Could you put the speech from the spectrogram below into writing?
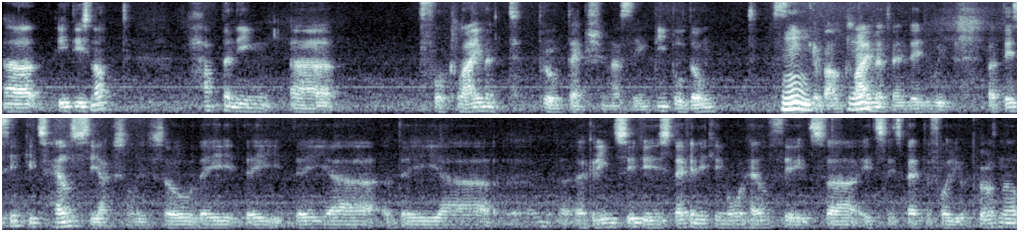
uh, it is not happening uh, for climate protection, I think. People don't think mm. about climate yeah. when they do it, but they think it's healthy actually. So they they they uh, they uh, a green city is definitely more healthy. It's uh, it's it's better for your personal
